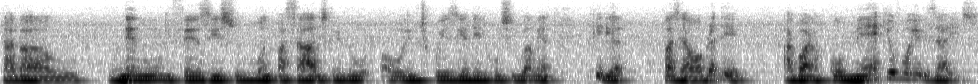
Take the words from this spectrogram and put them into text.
tava o, o Nenung fez isso o ano passado, escreveu o livro de poesia dele com seguramento. Eu queria fazer a obra dele. Agora, como é que eu vou realizar isso?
